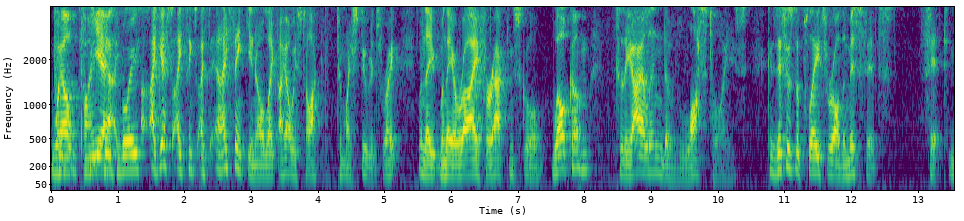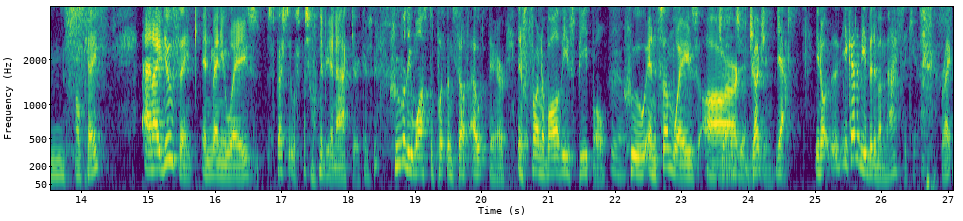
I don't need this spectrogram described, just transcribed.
well find yeah, his voice? I guess I think, I th- and I think you know, like I always talk to my students, right? When they when they arrive for acting school, welcome to the island of lost toys, because this is the place where all the misfits fit. Mm. Okay. And I do think, in many ways, especially especially when to be an actor, because who really wants to put themselves out there in front of all these people who, in some ways, are Judging. judging. Yeah, you know, you got to be a bit of a masochist, right?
